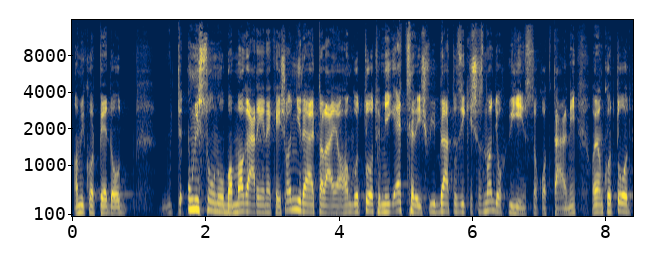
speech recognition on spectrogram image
amikor például uniszónóban magáréneke, és annyira eltalálja a hangot, tudod, hogy még egyszer is vibrátozik, és az nagyon hülyén szokott állni. Olyankor tudod,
